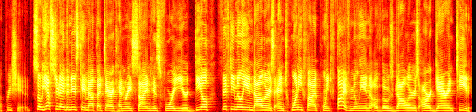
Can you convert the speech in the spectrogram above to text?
appreciated. So, yesterday, the news came out that Derrick Henry signed his four year deal. $50 million and 25.5 million of those dollars are guaranteed.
